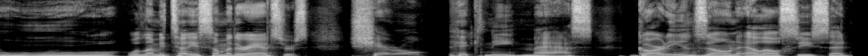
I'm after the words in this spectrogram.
Ooh, well, let me tell you some of their answers. Cheryl Pickney Mass, Guardian Zone LLC said,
